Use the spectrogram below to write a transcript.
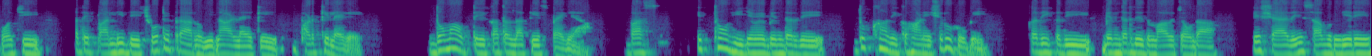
ਪਹੁੰਚੀ ਅਤੇ ਪਾਲੀ ਦੇ ਛੋਟੇ ਭਰਾ ਨੂੰ ਵੀ ਨਾਲ ਲੈ ਕੇ ਫੜ ਕੇ ਲੈ ਗਏ। ਦੋਵਾਂ ਉੱਤੇ ਕਤਲ ਦਾ ਕੇਸ ਪੈ ਗਿਆ। ਬਸ ਇੱਥੋਂ ਹੀ ਜਿਵੇਂ ਬਿੰਦਰ ਦੇ ਦੁੱਖਾਂ ਦੀ ਕਹਾਣੀ ਸ਼ੁਰੂ ਹੋ ਗਈ। ਕਦੀ ਕਦੀ ਬਿੰਦਰ ਦੇ ਦਿਮਾਗ 'ਚ ਆਉਂਦਾ ਕਿ ਸ਼ਾਇਦ ਇਹ ਸਭ ਮੇਰੇ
